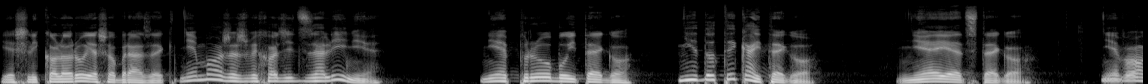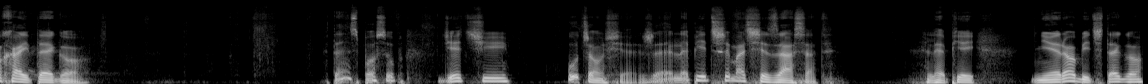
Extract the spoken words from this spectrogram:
Jeśli kolorujesz obrazek, nie możesz wychodzić za linię. Nie próbuj tego. Nie dotykaj tego. Nie jedz tego. Nie wąchaj tego. W ten sposób dzieci uczą się, że lepiej trzymać się zasad. Lepiej nie robić tego,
